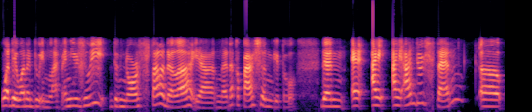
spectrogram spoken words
what they wanna do in life. And usually the north star adalah ya nggak ada ke passion gitu. Dan eh, I I understand uh,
